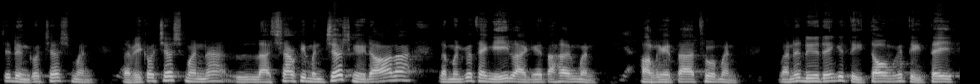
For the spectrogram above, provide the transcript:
chứ đừng có judgment yeah. tại vì có judgment á, là sau khi mình judge người đó đó là mình có thể nghĩ là người ta hơn mình yeah. hoặc là người ta thua mình và nó đưa đến cái tự tôn cái tự ti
